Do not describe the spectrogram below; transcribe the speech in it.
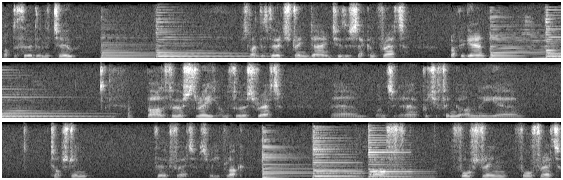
pluck the third and the two. Slide the third string down to the second fret. Pluck again. Bar the first three on the first fret. Um, once, uh, put your finger on the um, top string third fret so you pluck off fourth string fourth fret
